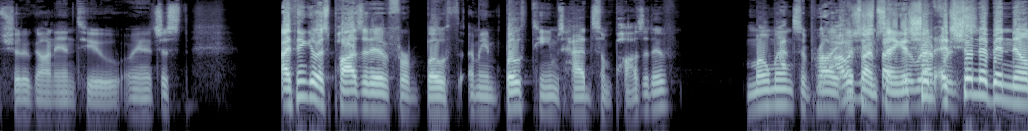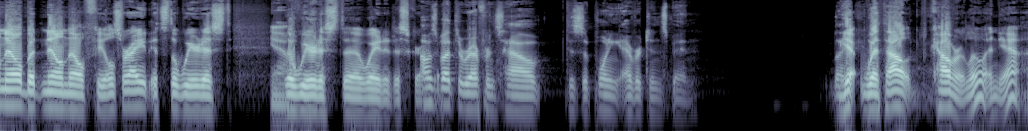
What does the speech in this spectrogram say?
should have gone into. I mean, it's just. I think it was positive for both. I mean, both teams had some positive moments, and well, I probably was that's what I'm saying. It shouldn't. It shouldn't have been nil nil, but nil nil feels right. It's the weirdest. Yeah. The weirdest uh, way to describe. I was it. about to reference how disappointing Everton's been. Like, yeah, without Calvert Lewin, yeah.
